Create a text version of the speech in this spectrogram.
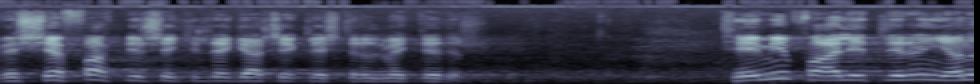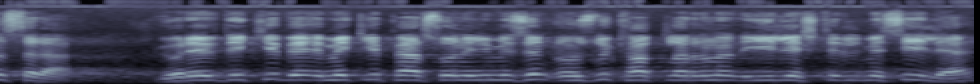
ve şeffaf bir şekilde gerçekleştirilmektedir. Temin faaliyetlerinin yanı sıra görevdeki ve emekli personelimizin özlük haklarının iyileştirilmesiyle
